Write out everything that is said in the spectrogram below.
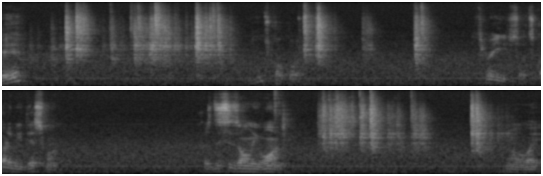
え 何ですかこれ Three, so it's got to be this one. Because this is only one. No, wait,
